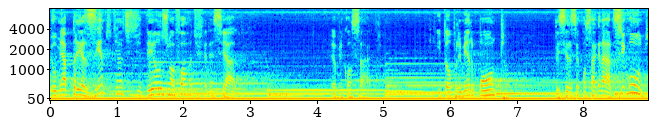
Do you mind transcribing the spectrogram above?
Eu me apresento diante de Deus de uma forma diferenciada. Eu me consagro. Então, o primeiro ponto precisa ser consagrado. Segundo,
